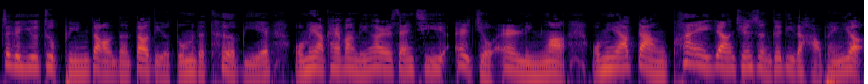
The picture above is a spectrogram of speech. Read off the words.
这个 YouTube 频道呢，到底有多么的特别？我们要开放零二三七二九二零啊！我们也要赶快让全省各地的好朋友、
